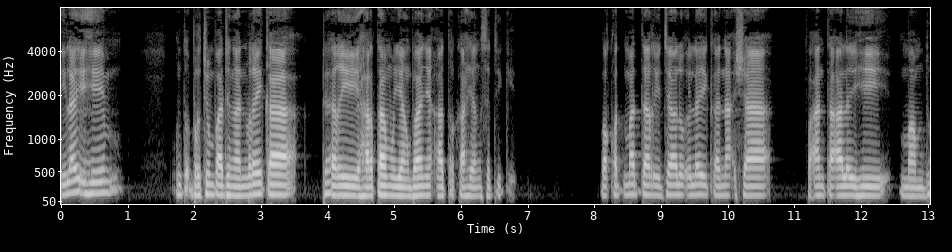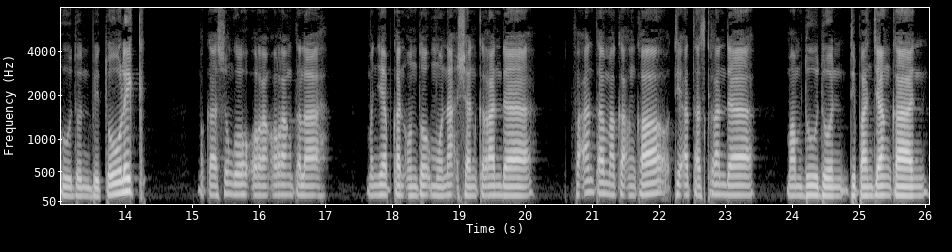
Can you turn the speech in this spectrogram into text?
ilaihim untuk berjumpa dengan mereka dari hartamu yang banyak ataukah yang sedikit. Waqad madda rijalu ilaika na'sya fa anta alaihi mamdudun bitulik. Maka sungguh orang-orang telah menyiapkan untuk munaksyan keranda. Fa anta maka engkau di atas keranda mamdudun dipanjangkan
